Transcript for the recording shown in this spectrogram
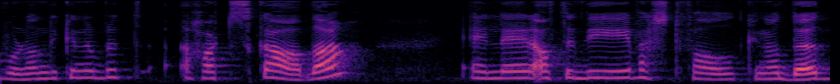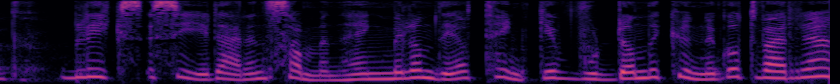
hvordan de kunne blitt hardt skada, eller at de i verste fall kunne ha dødd. Blix sier det er en sammenheng mellom det å tenke hvordan det kunne gått verre,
